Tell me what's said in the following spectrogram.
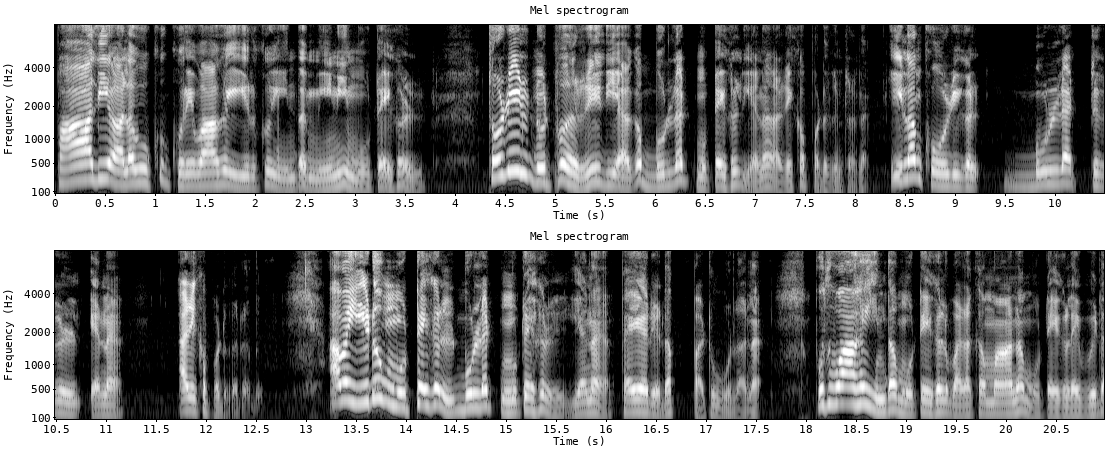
பாதி அளவுக்கு குறைவாக இருக்கும் இந்த மினி முட்டைகள் தொழில்நுட்ப ரீதியாக புல்லட் முட்டைகள் என அழைக்கப்படுகின்றன. இளங்கோழிகள் புல்லட்டுகள் என அழைக்கப்படுகிறது. அவை இடும் முட்டைகள் புல்லட் முட்டைகள் என பெயரிடப்பட்டுள்ளன பொதுவாக இந்த முட்டைகள் வழக்கமான முட்டைகளை விட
